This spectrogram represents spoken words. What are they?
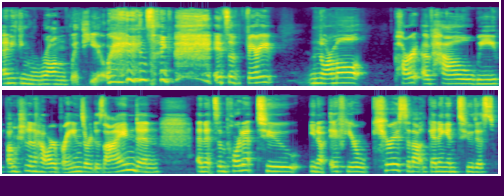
anything wrong with you. it's like it's a very normal part of how we function and how our brains are designed and and it's important to you know if you're curious about getting into this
